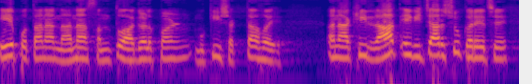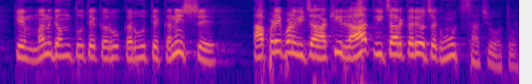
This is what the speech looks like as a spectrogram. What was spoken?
એ પોતાના નાના સંતો આગળ પણ મૂકી શકતા હોય. અને આખી રાત એ વિચાર શું કરે છે કે મનગમતું તે કરવું કરવું તે કનિષ્ઠ છે. આપણે પણ વિચાર, આખી રાત વિચાર કર્યો છે કે હું જ સાચો હતો.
